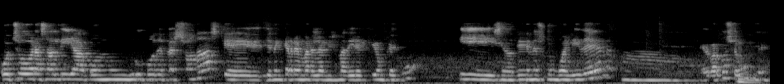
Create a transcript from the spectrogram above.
ocho horas al día con un grupo de personas que tienen que remar en la misma dirección que tú y si no tienes un buen líder, mm, el barco se hunde.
